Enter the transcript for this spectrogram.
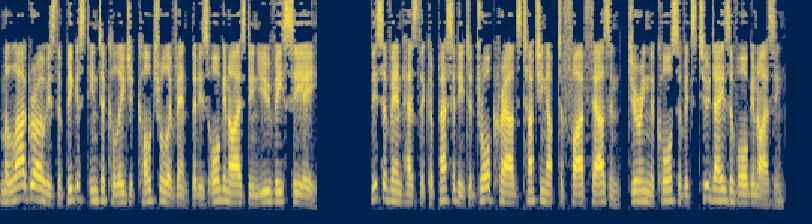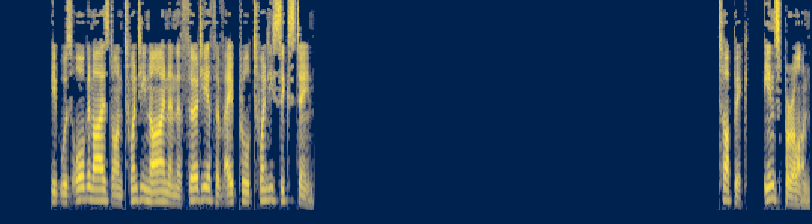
Milagro is the biggest intercollegiate cultural event that is organized in UVCE. This event has the capacity to draw crowds touching up to 5,000, during the course of its two days of organizing. It was organized on 29 and 30 April 2016. Inspiron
